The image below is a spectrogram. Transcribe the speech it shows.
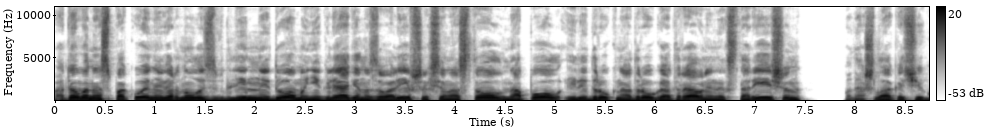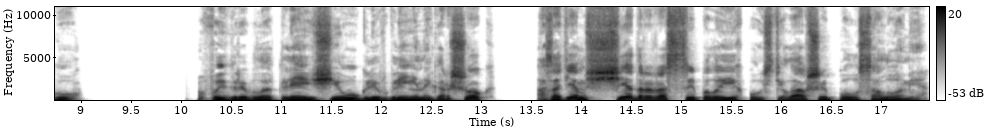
Потом она спокойно вернулась в длинный дом и, не глядя на завалившихся на стол, на пол или друг на друга отравленных старейшин, подошла к очагу. Выгребла тлеющие угли в глиняный горшок, а затем щедро рассыпала их по устилавшей пол соломе.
